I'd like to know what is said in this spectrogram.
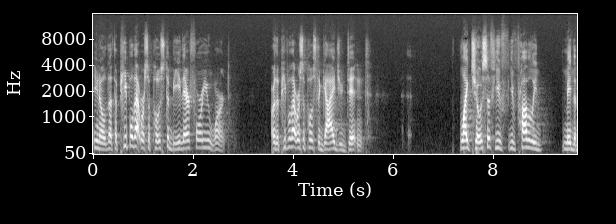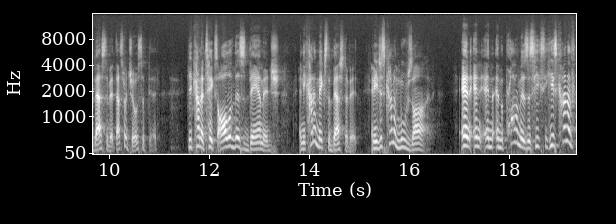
you know, that the people that were supposed to be there for you weren't. Or the people that were supposed to guide you didn't. Like Joseph, you've, you've probably made the best of it. That's what Joseph did. He kind of takes all of this damage and he kind of makes the best of it. And he just kind of moves on. And, and, and, and the problem is, is he's, he's, kind of,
